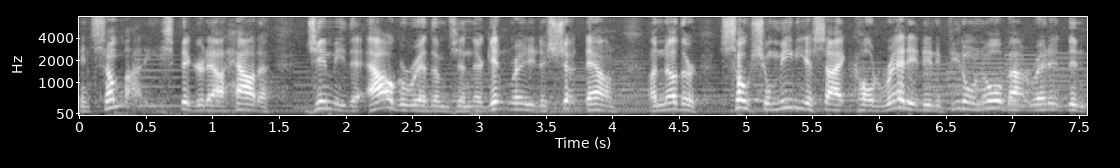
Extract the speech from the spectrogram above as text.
And somebody's figured out how to jimmy the algorithms, and they're getting ready to shut down another social media site called Reddit. And if you don't know about Reddit, then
